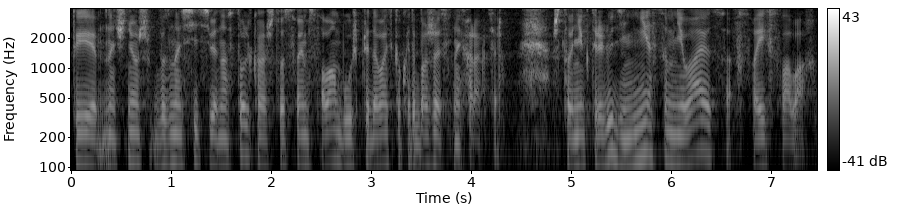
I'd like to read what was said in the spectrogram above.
ты начнешь возносить себя настолько, что своим словам будешь придавать какой-то божественный характер, что некоторые люди не сомневаются в своих словах.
